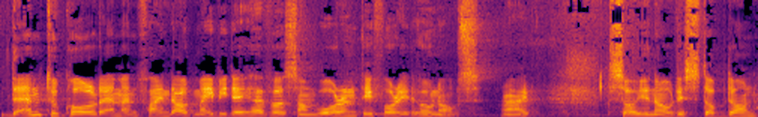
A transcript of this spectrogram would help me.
then to call them and find out maybe they have uh, some warranty for it, who knows, right? So you know this Topdon?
